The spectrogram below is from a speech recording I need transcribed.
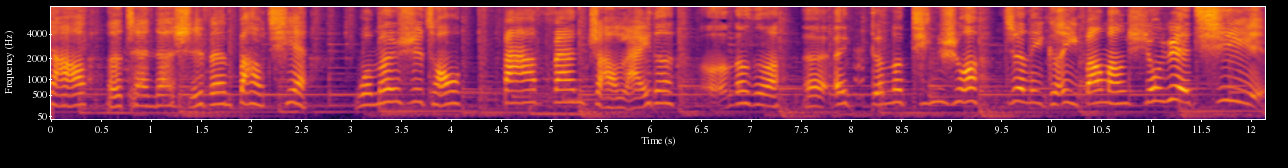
好，呃，真的十分抱歉，我们是从八幡找来的，呃，那个，呃，哎，等等，听说这里可以帮忙修乐器。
